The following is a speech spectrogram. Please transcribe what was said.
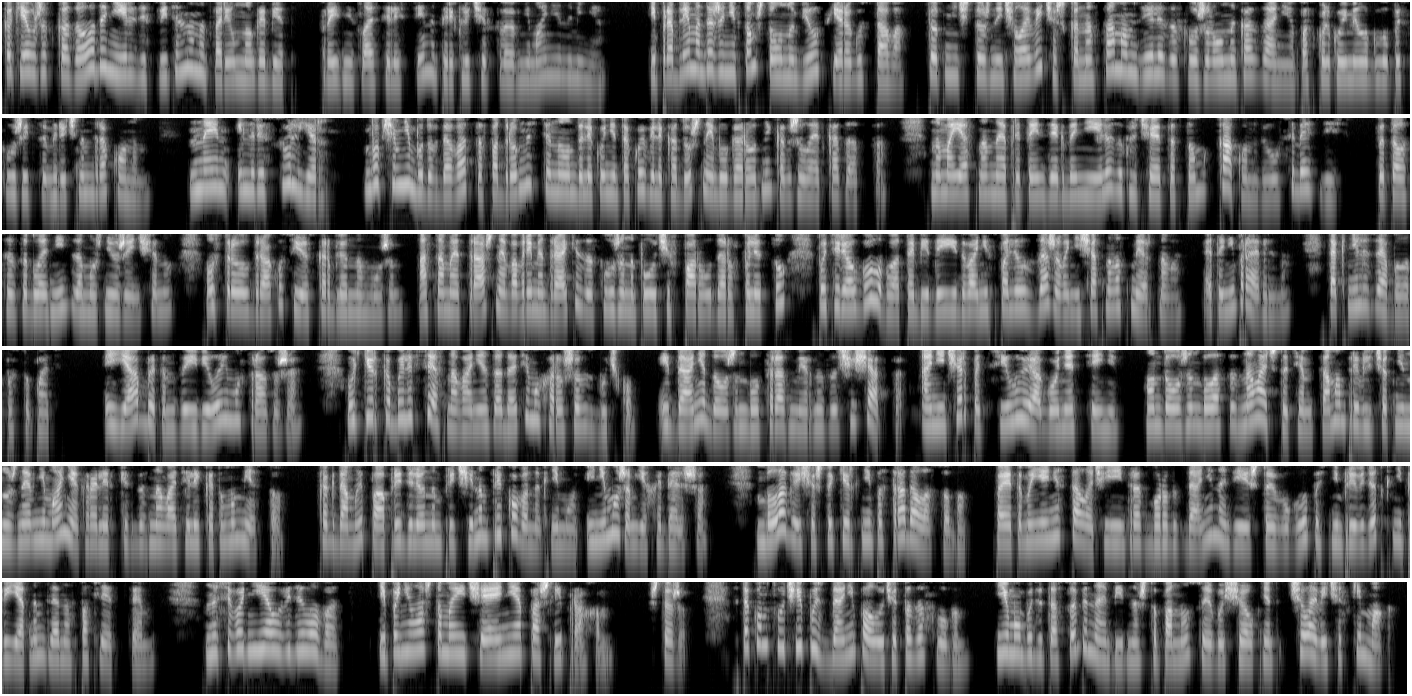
«Как я уже сказала, Даниэль действительно натворил много бед», произнесла Селестина, переключив свое внимание на меня. «И проблема даже не в том, что он убил Сьерра Густава. Тот ничтожный человечишка на самом деле заслуживал наказания, поскольку имел глупость служить сумеречным драконам. Нейн Ильрисульер... В общем, не буду вдаваться в подробности, но он далеко не такой великодушный и благородный, как желает казаться. Но моя основная претензия к Даниэлю заключается в том, как он вел себя здесь. Пытался соблазнить замужнюю женщину, устроил драку с ее оскорбленным мужем. А самое страшное, во время драки, заслуженно получив пару ударов по лицу, потерял голову от обиды и едва не спалил заживо несчастного смертного. Это неправильно. Так нельзя было поступать. И я об этом заявила ему сразу же. У Кирка были все основания задать ему хорошую взбучку. И Дани должен был соразмерно защищаться, а не черпать силу и огонь от тени. Он должен был осознавать, что тем самым привлечет ненужное внимание королевских дознавателей к этому месту, когда мы по определенным причинам прикованы к нему и не можем ехать дальше. Благо еще, что Кирк не пострадал особо. Поэтому я не стала чинить разборок зданий, надеясь, что его глупость не приведет к неприятным для нас последствиям. Но сегодня я увидела вас и поняла, что мои чаяния пошли прахом. Что же, в таком случае пусть Дани получит по заслугам. Ему будет особенно обидно, что по носу его щелкнет человеческий маг.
